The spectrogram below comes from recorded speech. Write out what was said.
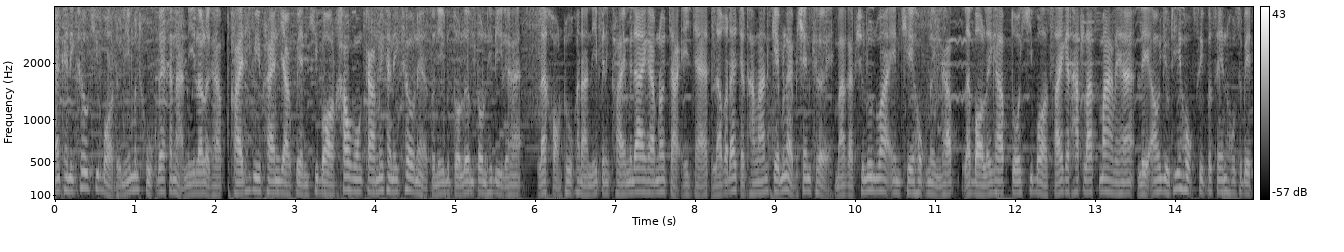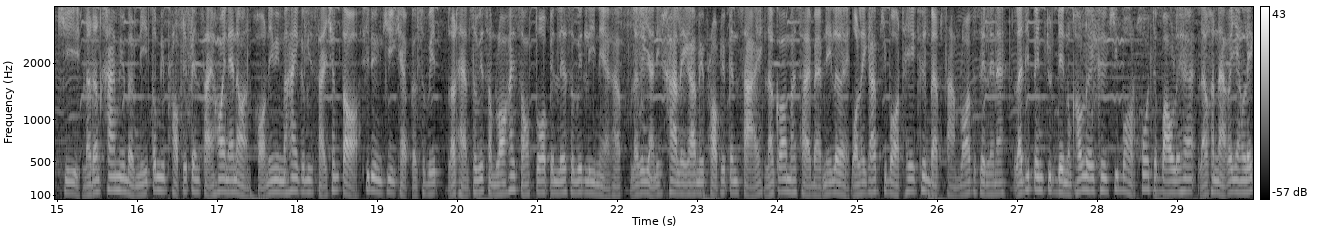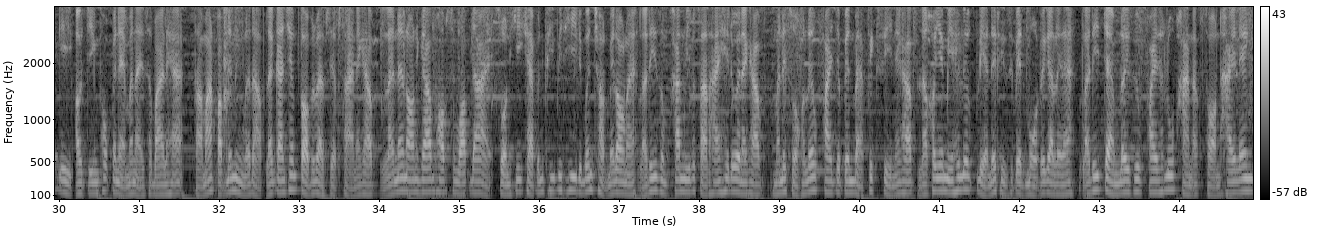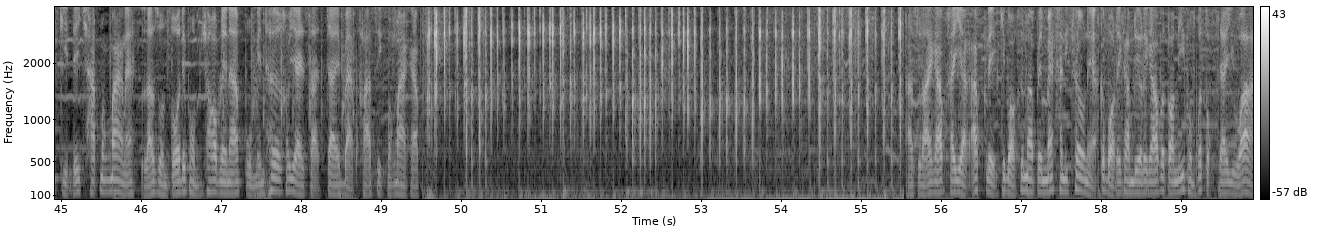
Mechanical Keyboard เดี๋ยวนี้มันถูกได้ขนาดนี้แล้วเหรอครับ ใครที่มีแพลนอยากเปลี่ยนคีย์บอร์ดเข้าวงการ Mechanical เนี่ยตัวนี้เป็นตัวเริ่มต้นที่ดีเลยฮะ และของถูกขนาดนี้เป็นใครไม่ได้ครับ นอกจาก a j a z แล้วก็ได้จากทางร้านเกมแหลบเช่นเคย มากับชื่อรุ่นว่า NK61 ครับ และบอกเลยครับ ตัวคีย์บอร์ดไซส์กระทัดรัดมากเลยฮะเลเยอร์อยู่ที่ 60% 61 คีย์แล้วด้านข้างมีแบบนี้ต้องมีพร็อพที่เป็นสายห้อยแน่นอน ของที่มีมาให้ก็มีสายเชื่อมต่อที่ดึงคีย์แคปกับสวิตช์แล้วแถมสวิตช์สำรองให้สองตัวเป็นเลสวิตช์ลีเนียครับแล้วก็อย่างที่คาดเลยครับมีพร็อพที่เป็นสายแล้วก็เอามาใส่แบบนี้เลยบอกเลยครับคีย์บอร์ดเท่ขึ้นแบบ 300%เลยนะและที่เป็นจุดเด่นของเขาเลยคือคีย์บอร์ดโคตรจะเบาเลยฮะแล้วขนาดก็ยังเล็กอีก เอาจริงพกไปไหนมาไหนสบายเลยฮะ สามารถปรับได้หนึ่งระดับ และการเชื่อมต่อเป็นแบบเสียบสายนะครับ และแน่นอนครับ hop swap ได้ ส่วนคีย์แคปเป็น PPT double shot ไม่ลองนะ และที่สำคัญมีภาษาไทยให้ด้วยนะครับ มันในส่วนของเรื่องไฟจะเป็นแบบฟิกสีนะครับ แล้วเขายังมีให้เลือกเปลี่ยนได้ถึง 11 โหมดด้วยกันเลยนะ และที่แจ่มเลยคือไฟทะลุผ่านอักษรไทยและอังกฤษได้ชัดมากๆนะ แล้วส่วนตัวที่ผมชอบเลยนะ ปุ่ม enter เขาใหญ่สะใจแบบคลาสสิกมากๆครับ อะสุดท้ายครับใครอยากอัปเกรดคีย์บอร์ดขึ้นมาเป็นแมคคานิเคิลเนี่ยก็บอกได้คำเดียวเลยครับว่าตอนนี้ผมก็ตกใจอยู่ว่า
